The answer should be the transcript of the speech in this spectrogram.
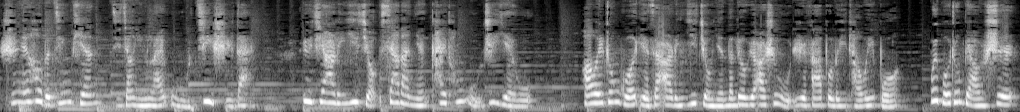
十年后的今天，即将迎来五 G 时代，预计二零一九下半年开通五 G 业务。华为中国也在二零一九年的六月二十五日发布了一条微博，微博中表示。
